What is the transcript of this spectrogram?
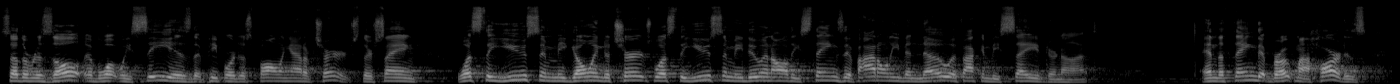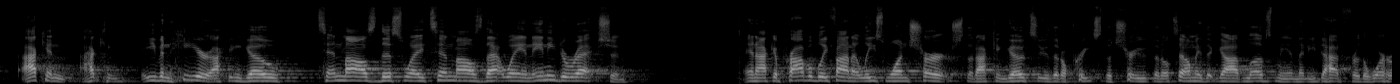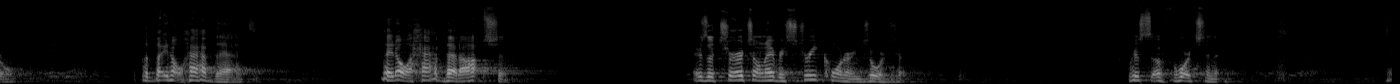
So, the result of what we see is that people are just falling out of church. They're saying, What's the use in me going to church? What's the use in me doing all these things if I don't even know if I can be saved or not? And the thing that broke my heart is I can, I can even here, I can go 10 miles this way, 10 miles that way, in any direction. And I could probably find at least one church that I can go to that'll preach the truth, that'll tell me that God loves me and that He died for the world. But they don't have that. They don't have that option. There's a church on every street corner in Georgia. We're so fortunate.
